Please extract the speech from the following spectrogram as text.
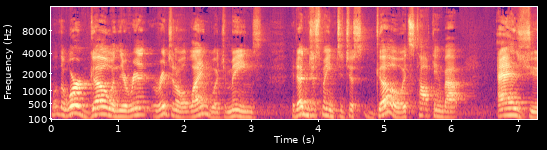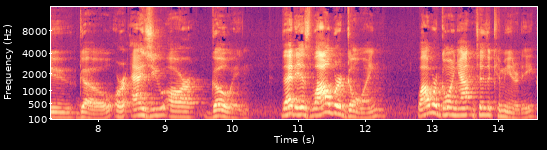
Well, the word go in the original language means, it doesn't just mean to just go, it's talking about as you go or as you are going. That is, while we're going, while we're going out into the community,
